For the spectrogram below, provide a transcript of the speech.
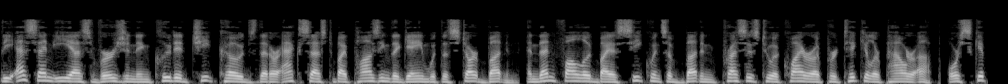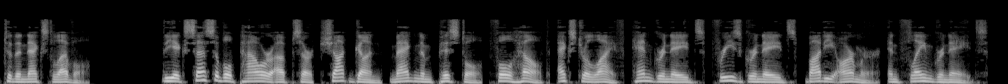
The SNES version included cheat codes that are accessed by pausing the game with the start button, and then followed by a sequence of button presses to acquire a particular power-up, or skip to the next level. The accessible power-ups are, shotgun, magnum pistol, full health, extra life, hand grenades, freeze grenades, body armor, and flame grenades.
